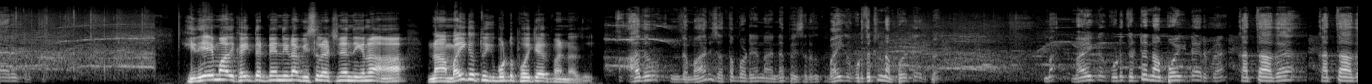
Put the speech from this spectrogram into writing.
டைரக்டர் இதே மாதிரி கைத்தட்டி இருந்தீங்கன்னா விசில் அடிச்சு இருந்தீங்கன்னா நான் மைக்கை தூக்கி போட்டு போயிட்டே இருப்பேன் அது. அதுவும் இந்த மாதிரி சத்தம் நான் என்ன பேசுறது? மைக்கை கொடுத்துட்டு நான் போயிட்டே இருப்பேன். மைக்கை கொடுத்துட்டு நான் போய்கிட்டே இருப்பேன். கத்தாத கத்தாத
